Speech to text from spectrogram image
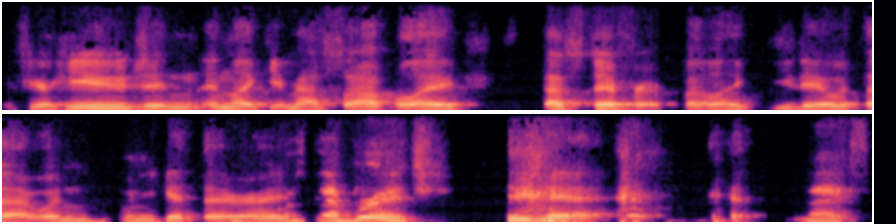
if you're huge and and like you mess up, like that's different. But like you deal with that when when you get there, right? What's that bridge? Yeah. Nice.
